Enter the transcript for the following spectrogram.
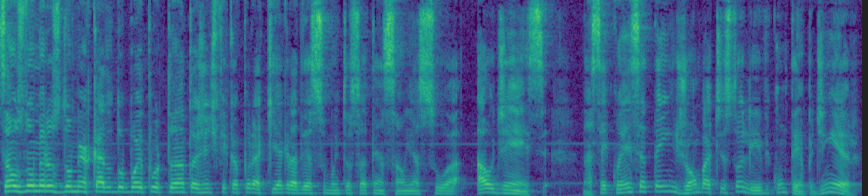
São os números do mercado do boi, portanto, a gente fica por aqui. Agradeço muito a sua atenção e a sua audiência. Na sequência tem João Batista Olive com Tempo e Dinheiro.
